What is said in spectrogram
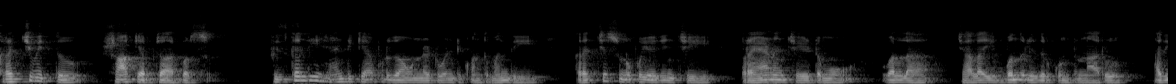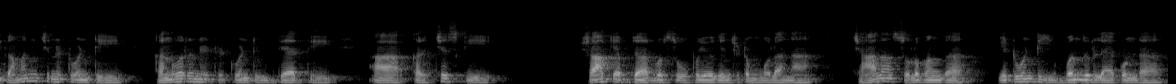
Crutch with shock absorbers. Physically హ్యాండిక్యాప్డ్గా ఉన్నటువంటి కొంతమంది క్రచెస్ను ఉపయోగించి ప్రయాణం చేయటము వల్ల చాలా ఇబ్బందులు ఎదుర్కొంటున్నారు. అది గమనించినటువంటి కన్వర్ అనేటటువంటి విద్యార్థి ఆ క్రచెస్కి షాక్ అబ్జార్బర్స్ ఉపయోగించడం మూలాన చాలా సులభంగా ఎటువంటి ఇబ్బందులు లేకుండా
